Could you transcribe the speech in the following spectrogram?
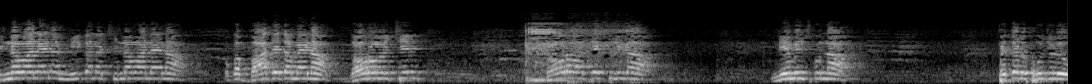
చిన్నవానైనా మీకన్నా చిన్నవానైనా ఒక బాధ్యతమైన గౌరవం ఇచ్చి గౌరవ అధ్యక్షుడిగా నియమించుకున్న పెద్దలు పూజలు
